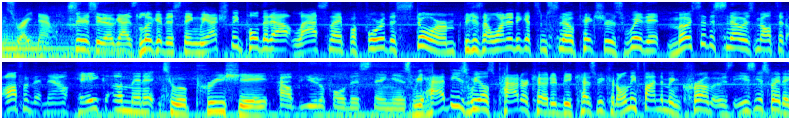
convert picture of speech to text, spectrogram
is right now. Seriously though, guys, look at this thing. We actually pulled it out last night before the storm because I wanted to get some snow pictures with it. Most of the snow is melted off of it now. Take a minute to appreciate how beautiful this thing is. We had these wheels powder coated because we could only find them in chrome. It was the easiest way to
